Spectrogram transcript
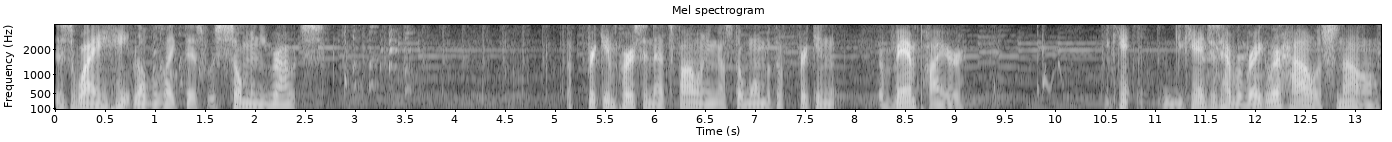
This is why I hate levels like this with so many routes the freaking person that's following us, the one with the freaking vampire. You can't you can't just have a regular house, no.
